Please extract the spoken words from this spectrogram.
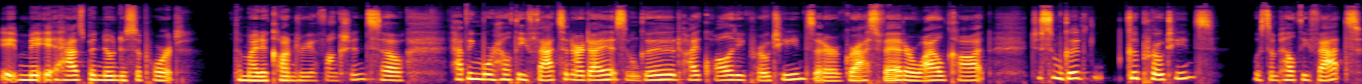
it may, it has been known to support the mitochondria function. So, having more healthy fats in our diet, some good high quality proteins that are grass fed or wild caught, just some good good proteins with some healthy fats.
